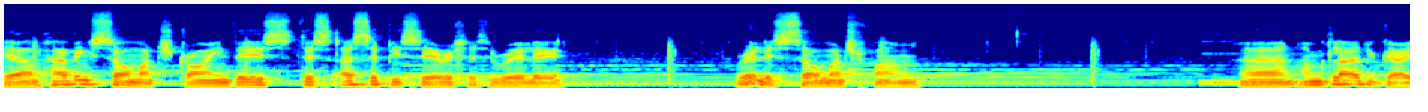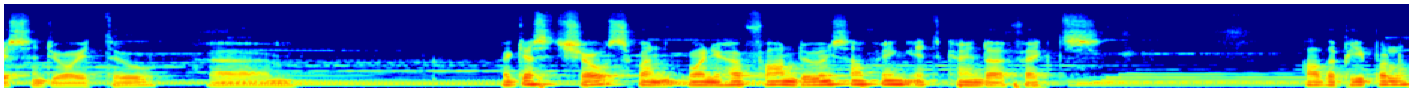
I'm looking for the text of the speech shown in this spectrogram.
Yeah, I'm having so much drawing this. This SCP series is really, really so much fun. And I'm glad you guys enjoy it too. Um, I guess it shows when, when you have fun doing something, it kind of affects other people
